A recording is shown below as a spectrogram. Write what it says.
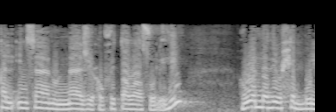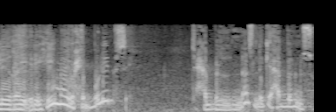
قال الإنسان الناجح في تواصله هو الذي يحب لغيره ما يحب لنفسه. تحب الناس اللي كيحبب نفسه.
